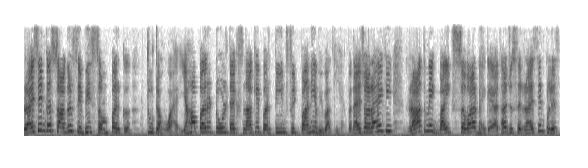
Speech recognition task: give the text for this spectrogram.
रायसेन का सागर से भी संपर्क टूटा हुआ है। यहाँ पर टोल टैक्स नाके पर तीन फीट पानी अभी बाकी है। बताया जा रहा है कि रात में एक बाइक सवार बह गया था, जिससे रायसेन पुलिस,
